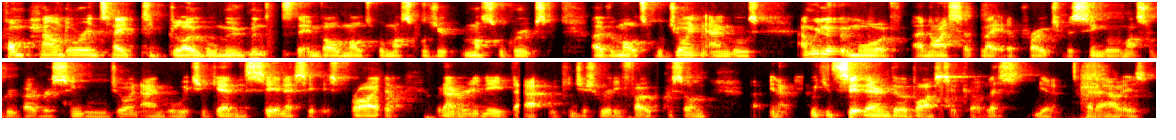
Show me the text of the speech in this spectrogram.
compound orientated global movements that involve multiple muscle, muscle groups over multiple joint angles. And we look at more of an isolated approach of a single muscle group over a single joint angle, which again, the CNS, if it's fried, we don't really need that. We can just really focus on, you know, we can sit there and do a bicycle. Let's, you know, how it is.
